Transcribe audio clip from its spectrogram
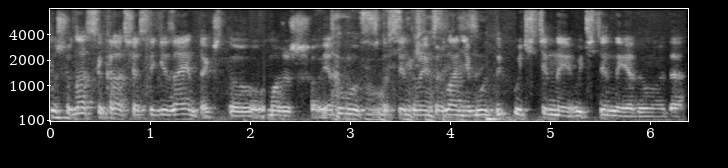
Слушай, у нас как раз сейчас редизайн, так что можешь... Я думаю, что все твои пожелания будут учтены, учтены, я думаю, да.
